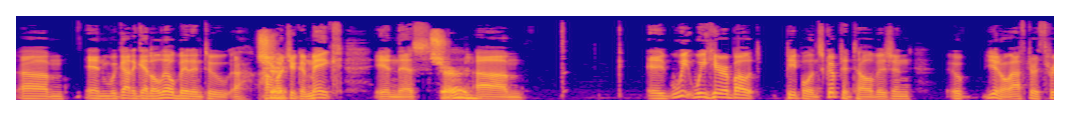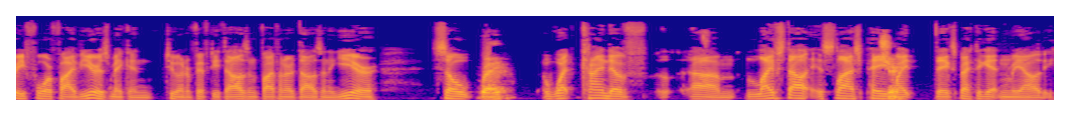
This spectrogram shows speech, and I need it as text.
um, and we got to get a little bit into uh, how sure. much you can make in this. Sure. Um, it, we we hear about people in scripted television, you know, after three, four, five years making 250,000, 500,000 a year. So, right. what kind of um, lifestyle slash pay sure. might they expect to get in reality?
